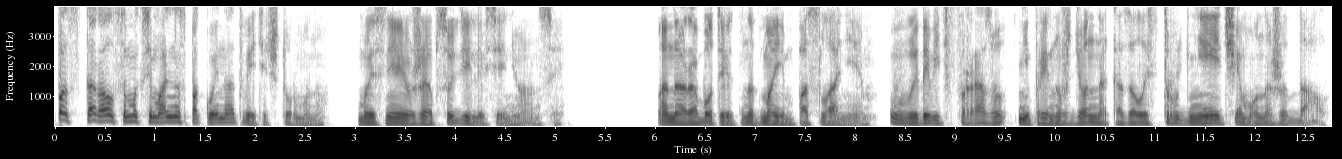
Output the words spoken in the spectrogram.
постарался максимально спокойно ответить штурману. «Мы с ней уже обсудили все нюансы. Она работает над моим посланием. Выдавить фразу непринужденно оказалось труднее, чем он ожидал.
